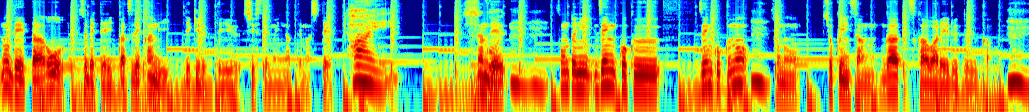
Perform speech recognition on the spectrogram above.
のデータを全て一括で管理できるっていうシステムになってまして。はい。なんで、うんうん、本当に全国、全国の、その職員さんが使われるというか。うん、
